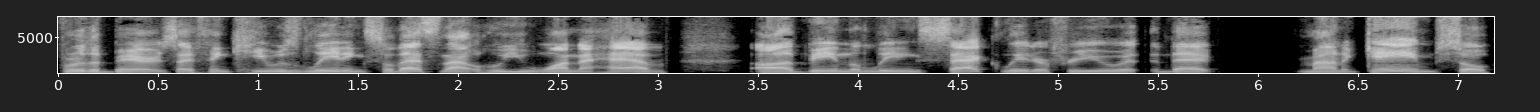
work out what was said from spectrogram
for the Bears. I think he was leading. So that's not who you want to have uh, being the leading sack leader for you at that amount of games. So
